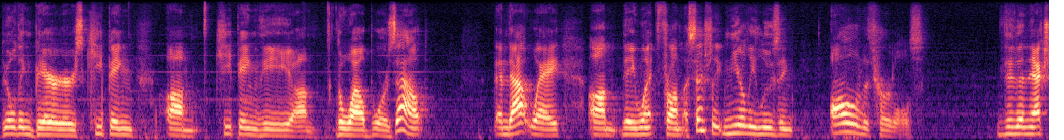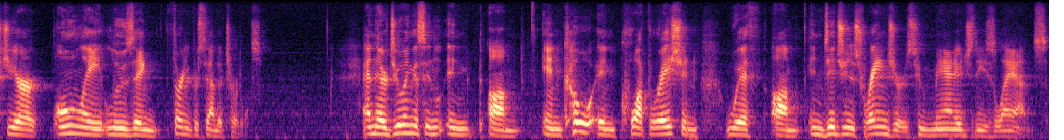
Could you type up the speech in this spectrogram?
building barriers, keeping, um, keeping the, um, the wild boars out. And that way, um, they went from essentially nearly losing all of the turtles to the next year only losing 30% of the turtles. And they're doing this in, in, um, in, co in cooperation with um, indigenous rangers who manage these lands.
